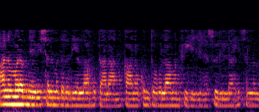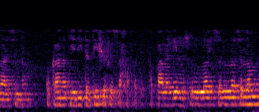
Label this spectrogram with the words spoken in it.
عن عمر ابن ابي سلمة رضي الله تعالى عنه قال، كنت غلاما في هجر رسول الله صلى الله عليه وسلم وكانت يدي تتيش في الصحفة فقال لي رسول الله صلى الله عليه وسلم،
